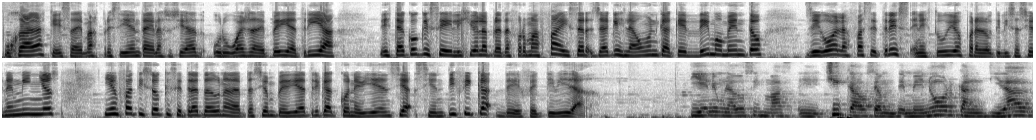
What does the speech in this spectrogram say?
Pujadas, que es además presidenta de la Sociedad Uruguaya de Pediatría, destacó que se eligió la plataforma Pfizer, ya que es la única que de momento llegó a la fase 3 en estudios para la utilización en niños y enfatizó que se trata de una adaptación pediátrica con evidencia científica de efectividad tiene una dosis más eh, chica, o sea, de menor cantidad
